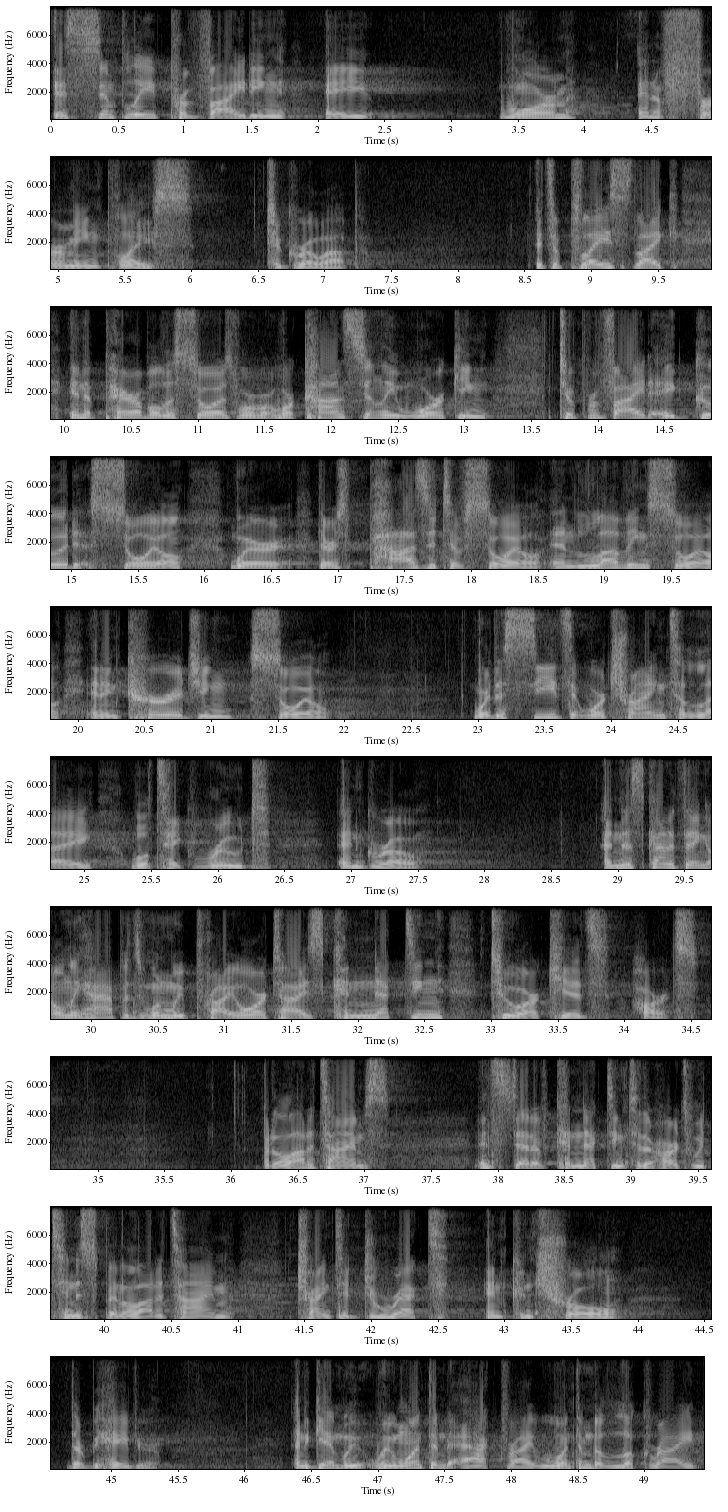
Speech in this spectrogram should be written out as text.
is simply providing a warm and affirming place to grow up. It's a place like in the parable the soils where we're constantly working to provide a good soil where there's positive soil and loving soil and encouraging soil, where the seeds that we're trying to lay will take root and grow. And this kind of thing only happens when we prioritize connecting to our kids' hearts. But a lot of times, instead of connecting to their hearts, we tend to spend a lot of time trying to direct and control their behavior. And again, we, we want them to act right, we want them to look right.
